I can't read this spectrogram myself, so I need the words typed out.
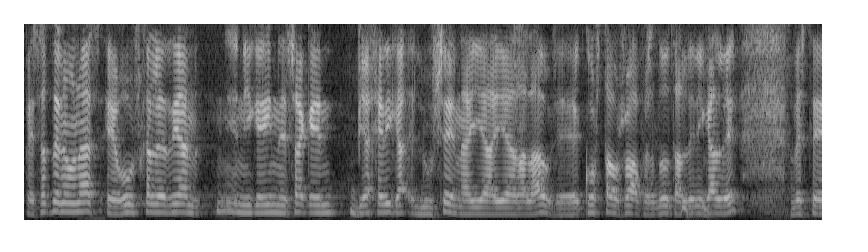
Pesatzen honaz, ego euskal herrian nik egin nezaken viajerik luze nahi aia dala hau, e, kosta osoa pasatu talderik alde, beste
